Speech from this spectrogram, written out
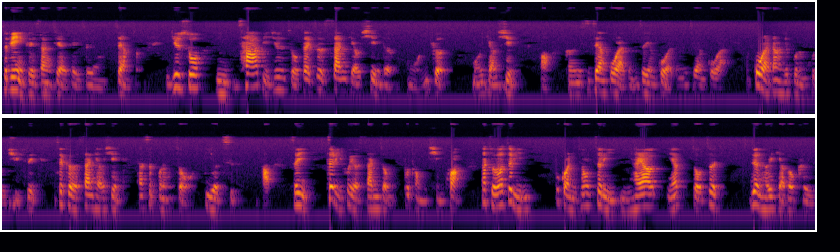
这边也可以上下，也可以这样这样走，也就是说你差别就是走在这三条线的某一个某一条线，哦，可能是这样过来，可能这样过来，可能这样过来。过来当然就不能回去，所以这个三条线它是不能走第二次的。好，所以这里会有三种不同的情况。那走到这里，不管你从这里，你还要你要走这任何一条都可以，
